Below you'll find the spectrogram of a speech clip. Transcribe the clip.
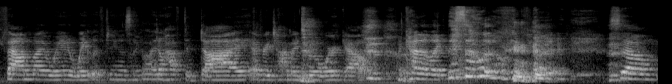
found my way to weightlifting. I was like, oh, I don't have to die every time I do a workout. I kind of like this a little bit better. So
